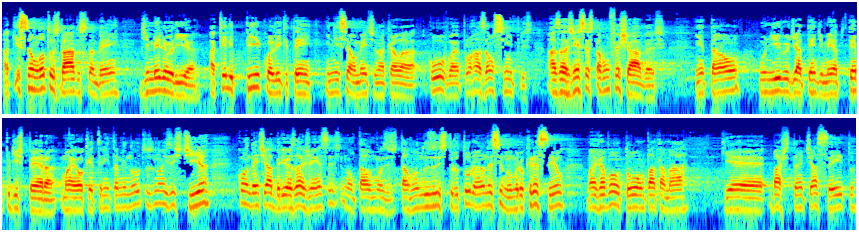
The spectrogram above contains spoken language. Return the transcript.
Aqui são outros dados também de melhoria. Aquele pico ali que tem inicialmente naquela curva é por uma razão simples. As agências estavam fechadas. Então, o nível de atendimento, tempo de espera maior que 30 minutos não existia. Quando a gente abriu as agências, não estávamos, estávamos estruturando, esse número cresceu, mas já voltou a um patamar que é bastante aceito,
